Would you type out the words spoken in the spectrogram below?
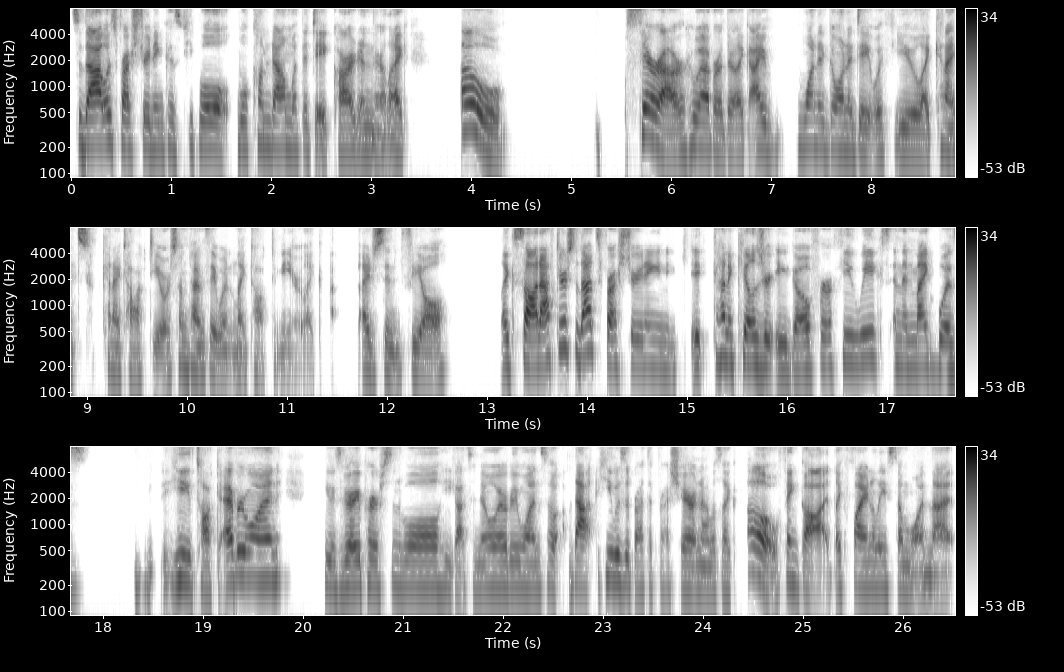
So that was frustrating because people will come down with a date card and they're like, oh, Sarah or whoever, they're like, I want to go on a date with you. Like, can I can I talk to you? Or sometimes they wouldn't like talk to me or like I just didn't feel like sought after. So that's frustrating and you, it kind of kills your ego for a few weeks. And then Mike mm-hmm. was he talked to everyone. He was very personable. He got to know everyone. So that he was a breath of fresh air. And I was like, oh, thank God. Like finally someone that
